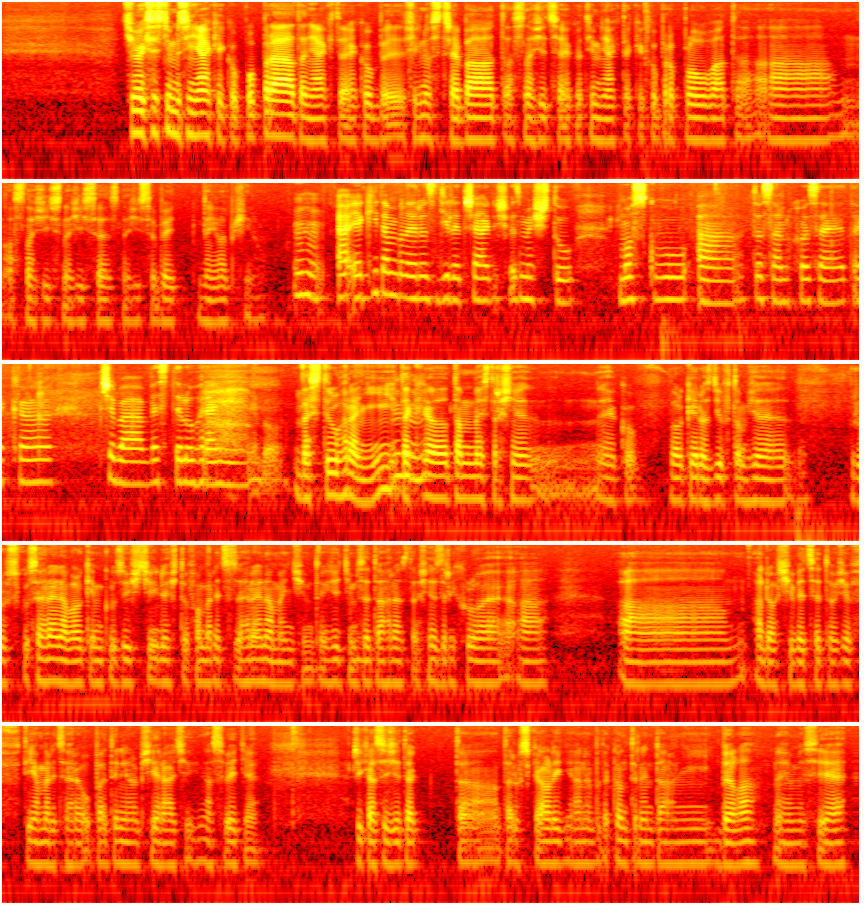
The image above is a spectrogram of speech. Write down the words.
člověk se s tím musí nějak jako poprát a nějak to jako by všechno střebat a snažit se jako tím nějak tak jako proplouvat a, a, a snaží, snaží, se, snaží se být nejlepší. No. Uh-huh. A jaký tam byly rozdíly třeba, když vezmeš tu Moskvu a to San Jose, tak uh, třeba ve stylu hraní nebo... Ve stylu hraní, mm-hmm. tak uh, tam je strašně jako velký rozdíl v tom, že v Rusku se hraje na velkém kluzišti, kdežto v Americe se hraje na menším, takže tím se ta hra strašně zrychluje a, a, a další věc je to, že v té Americe hrajou úplně ty nejlepší hráči na světě. Říká se, že tak ta, ta ruská liga nebo ta kontinentální byla, nevím, jestli je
